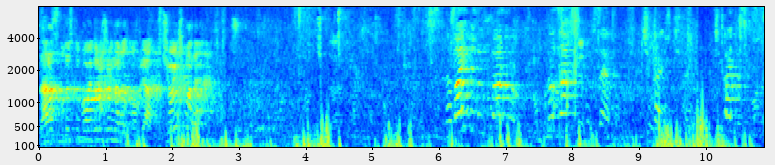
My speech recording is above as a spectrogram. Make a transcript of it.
зараз буде з тобою дружина розмовляти. Чуєш мене? Давайте ви пару назад від. Чекайте, чекайте. Чекайте секунду.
